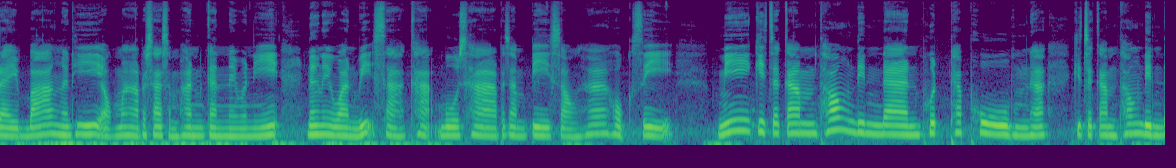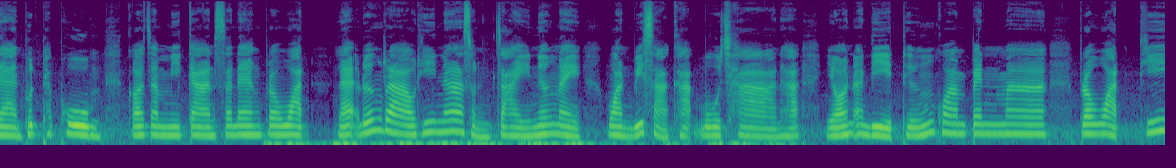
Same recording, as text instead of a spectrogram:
ใดบ้างนะที่ออกมาประชาสัมพันธ์กันในวันนี้ เนื่องในวันวิสาขบูชาประจำปี 2564 มีกิจกรรมท่องดินแดนพุทธภูมินะกิจกรรมท่องดินแดนพุทธภูมิ ก็จะมีการแสดงประวัติ และเรื่องราวที่น่าสนใจเนื่องในวันวิสาขบูชานะคะย้อนอดีตถึงความเป็นมาประวัติที่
